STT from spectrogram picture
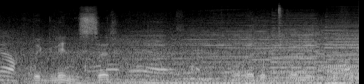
Ja. det glinser. Og det lukter nydelig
